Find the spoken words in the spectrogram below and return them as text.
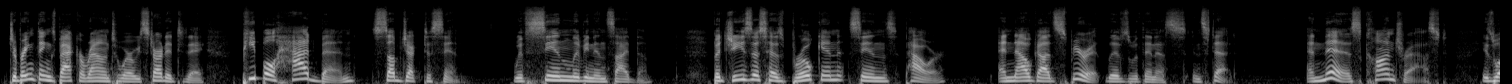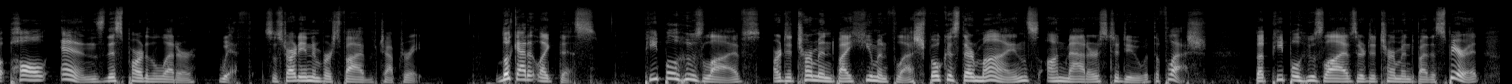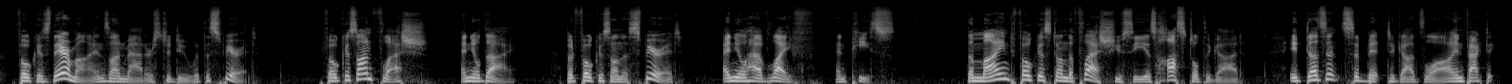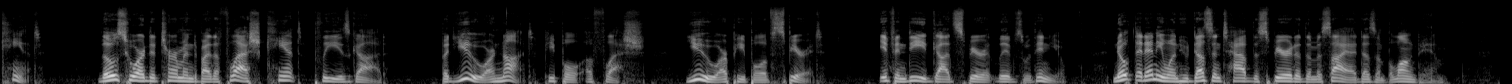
To bring things back around to where we started today, people had been subject to sin, with sin living inside them. But Jesus has broken sin's power, and now God's Spirit lives within us instead. And this contrast is what Paul ends this part of the letter with. So, starting in verse 5 of chapter 8. Look at it like this People whose lives are determined by human flesh focus their minds on matters to do with the flesh. But people whose lives are determined by the Spirit focus their minds on matters to do with the Spirit. Focus on flesh, and you'll die. But focus on the Spirit, and you'll have life and peace. The mind focused on the flesh, you see, is hostile to God. It doesn't submit to God's law. In fact, it can't. Those who are determined by the flesh can't please God. But you are not people of flesh. You are people of spirit, if indeed God's spirit lives within you. Note that anyone who doesn't have the spirit of the Messiah doesn't belong to him.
